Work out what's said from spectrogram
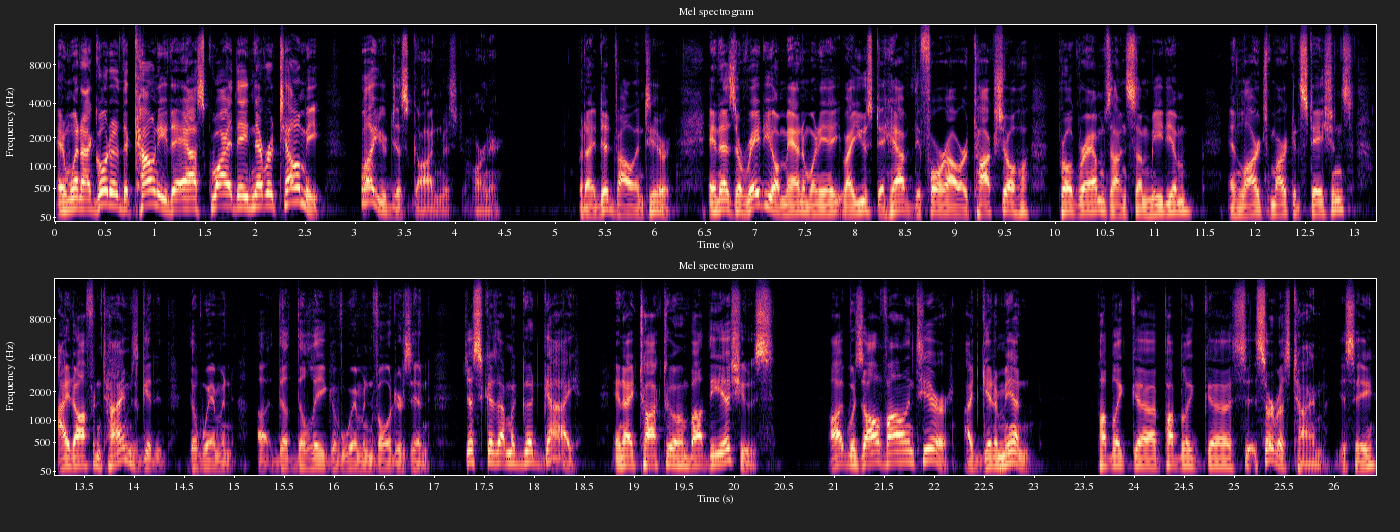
And when I go to the county to ask why, they never tell me. Well, you're just gone, Mr. Horner but I did volunteer. And as a radio man, when I used to have the four hour talk show programs on some medium and large market stations, I'd oftentimes get the women, uh, the, the League of Women Voters in, just because I'm a good guy. And I'd talk to them about the issues. It was all volunteer. I'd get them in. public uh, public uh, service time. You see,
